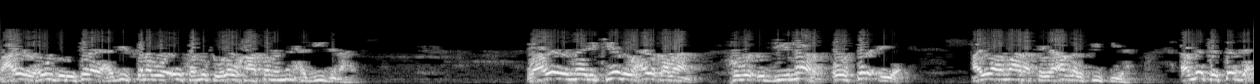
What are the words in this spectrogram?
maxaa yeele waxuu deliishanaya xadiiska nabigo iltamisu low khaatama min xadiidin ahay. Waxa weeye maalikiyadu waxay qabaan rubucu diinaar oo sharciya. Ayaa maaragtay aqalkiisu yahay. Amase saddex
